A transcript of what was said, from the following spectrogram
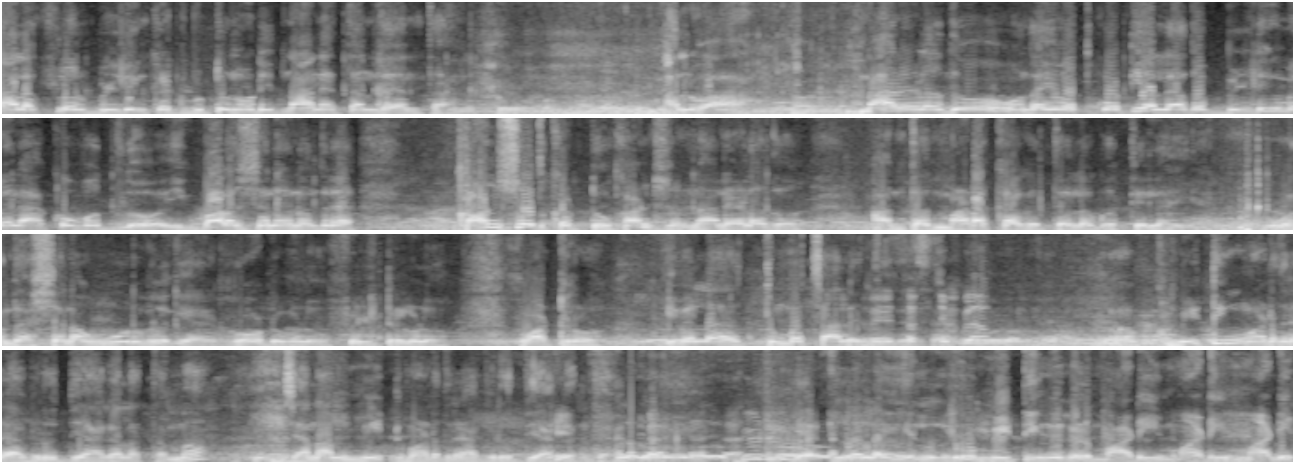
ನಾಲ್ಕು ಫ್ಲೋರ್ ಬಿಲ್ಡಿಂಗ್ ಕಟ್ಬಿಟ್ಟು ನೋಡಿ ನಾನೇ ತಂದೆ ಅಂತ. ಅಲ್ವಾ? ನಾನು ಹೇಳೋದು ಒಂದು ಐವತ್ತು ಕೋಟಿ ಅಲ್ಲಿ ಯಾವುದೋ ಬಿಲ್ಡಿಂಗ್ ಮೇಲೆ ಹಾಕೋ ಬದಲು ಈಗ ಭಾಳಷ್ಟು ಜನ ಏನಂದರೆ ಕಾಣಿಸೋದು ಕಟ್ಟು, ಕಾಣಿಸೋ ನಾನು ಹೇಳೋದು ಅಂಥದ್ದು ಮಾಡೋಕ್ಕಾಗುತ್ತೆ ಅಲ್ಲ ಗೊತ್ತಿಲ್ಲ ಒಂದಷ್ಟು ಜನ ಊರುಗಳಿಗೆ, ರೋಡ್ಗಳು, ಫಿಲ್ಟ್ರ್ಗಳು, ವಾಟ್ರು ಇವೆಲ್ಲ ತುಂಬ ಚಾಲೆಂಜ್ ಇದೆ ಮೀಟಿಂಗ್ ಮಾಡಿದ್ರೆ ಅಭಿವೃದ್ಧಿ ಆಗಲ್ಲ ತಮ್ಮ. ಜನ ಮೀಟ್ ಮಾಡಿದ್ರೆ ಅಭಿವೃದ್ಧಿ ಆಗುತ್ತೆ. ಅಲ್ಲಲ್ಲ, ಎಲ್ಲರೂ ಮೀಟಿಂಗ್ಗಳು ಮಾಡಿ ಮಾಡಿ ಮಾಡಿ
